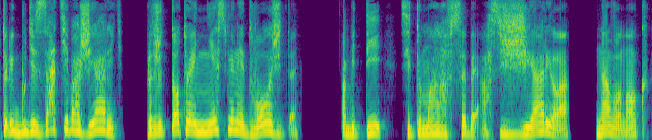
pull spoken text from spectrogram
ktorý bude za teba žiariť. Pretože toto je nesmierne dôležité, aby ty si to mala v sebe a si žiarila vonok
